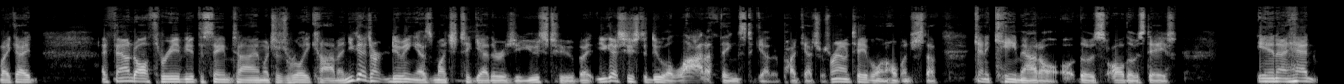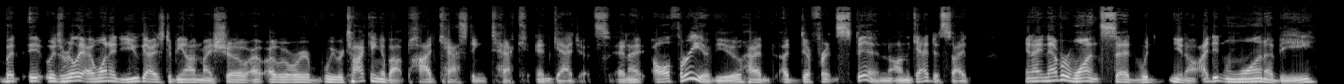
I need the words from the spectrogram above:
Like I, I found all three of you at the same time, which is really common. You guys aren't doing as much together as you used to, but you guys used to do a lot of things together. Podcasters Roundtable and a whole bunch of stuff kind of came out all those all those days and I had, but it was really, I wanted you guys to be on my show. I, I, we, were, we were talking about podcasting tech and gadgets, and I, all three of you had a different spin on the gadget side. And I never once said, would, you know, I didn't want to be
